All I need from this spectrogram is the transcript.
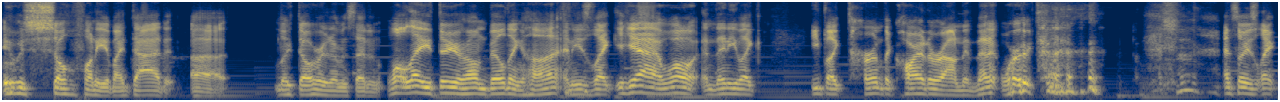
It was so funny. My dad uh, looked over at him and said, "Won't let you through your own building, huh?" And he's like, "Yeah, it won't." And then he like he'd like turn the card around, and then it worked. and so he's like,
